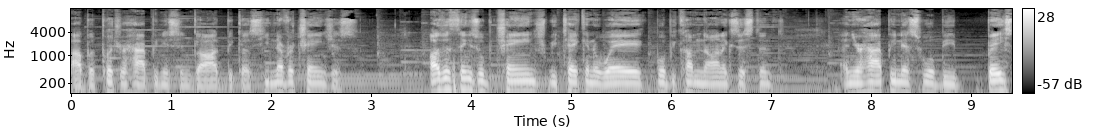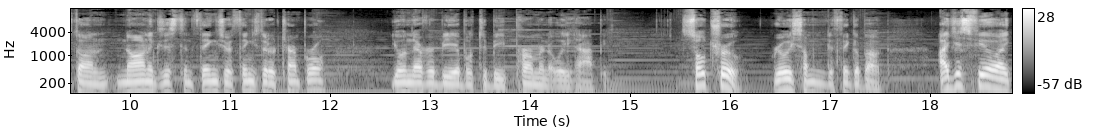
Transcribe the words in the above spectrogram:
uh, but put your happiness in God because He never changes. Other things will change, be taken away, will become non existent, and your happiness will be based on non existent things or things that are temporal. You'll never be able to be permanently happy. So true. Really something to think about. I just feel like,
